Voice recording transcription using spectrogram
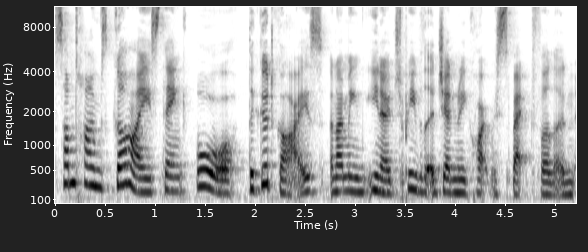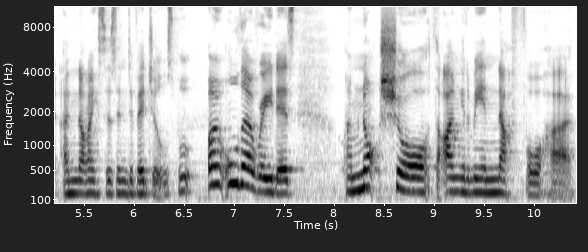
sometimes guys think, oh, the good guys, and I mean, you know, people that are generally quite respectful and, and nice as individuals, well, all they'll read is, I'm not sure that I'm going to be enough for her.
